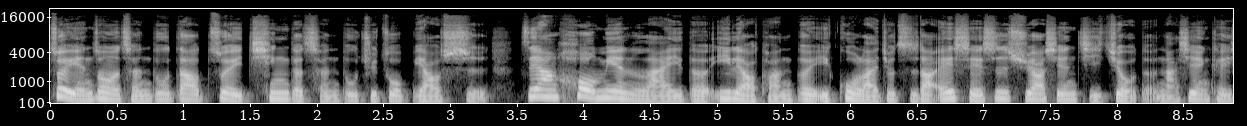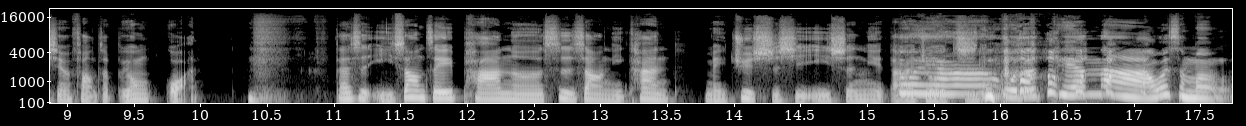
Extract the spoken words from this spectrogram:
最严重的程度到最轻的程度去做标示，这样后面来的医疗团队一过来就知道，诶，谁是需要先急救的，哪些人可以先放着不用管。但是以上这一趴呢，事实上你看。美剧实习医生，你也大概就会知道。啊、我的天哪，为什么？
